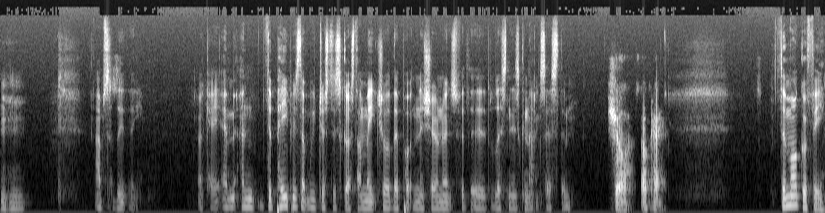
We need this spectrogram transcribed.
Mm-hmm. Absolutely. Okay, um, and the papers that we've just discussed, I'll make sure they're put in the show notes for the listeners can access them. Sure. Okay thermography,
